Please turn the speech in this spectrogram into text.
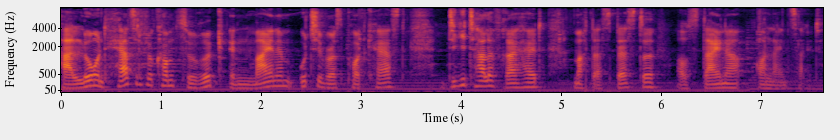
Hallo und herzlich willkommen zurück in meinem Uchiverse Podcast. Digitale Freiheit macht das Beste aus deiner Online-Zeit.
